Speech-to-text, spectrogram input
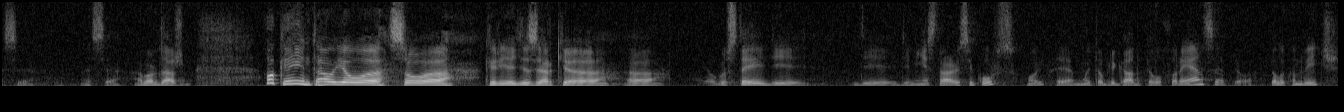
Essa, essa abordagem. Ok, então eu só queria dizer que uh, eu gostei de, de, de ministrar esse curso. Muito, é, muito obrigado pela Florença, pelo, pelo convite.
